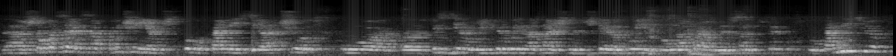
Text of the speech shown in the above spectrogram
Э, что касается обучения участковых комиссий, отчет о э, тестировании впервые назначенных членов ВИИ был направлен в Санкт-Петербургскую комиссию.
